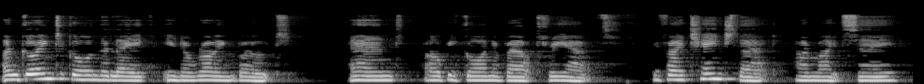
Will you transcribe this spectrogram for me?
I'm going to go on the lake in a rowing boat and I'll be gone about three hours. If I change that, I might say,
